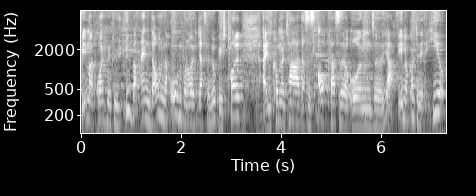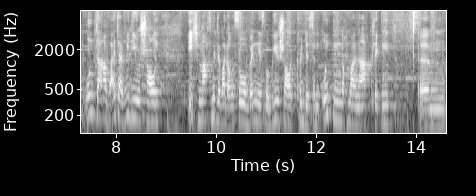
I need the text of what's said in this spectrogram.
wie immer freue ich mich natürlich über einen Daumen nach oben von euch. Das wäre wirklich toll. Ein Kommentar, das ist auch klasse. Und äh, ja, wie immer könnt ihr hier und da weiter Videos schauen. Ich mache es mittlerweile auch so, wenn ihr es mobil schaut, könnt ihr es dann unten nochmal nachklicken. Ähm,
